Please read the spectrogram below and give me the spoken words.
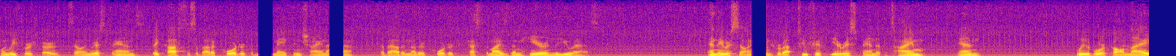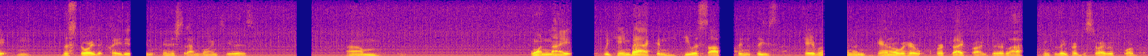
When we first started selling wristbands, they cost us about a quarter to make in China, about another quarter to customize them here in the U.S. And they were selling for about 250 a wristband at the time, and we would work all night. And the story that Clay didn't finish that I'm going to is um, one night we came back and he was sopping. These Cameron and Tanner over here worked at iFrogz. They're laughing because they've heard the story before. But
